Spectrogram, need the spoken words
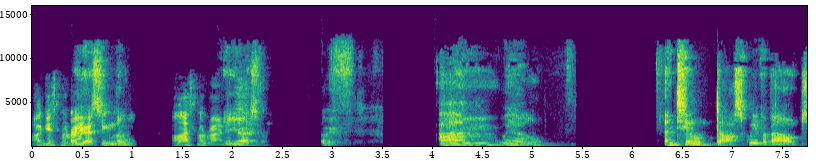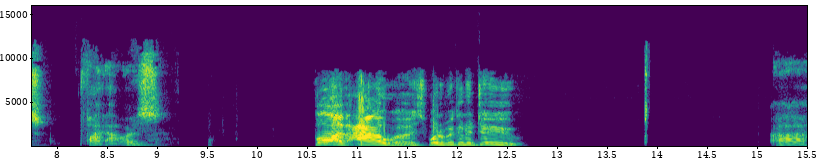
I guess Are you asking the? Oh, that's Lorraine. Are you asking? Okay. Um. Well, until dusk, we have about five hours. Five hours. What are we gonna do? Uh,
